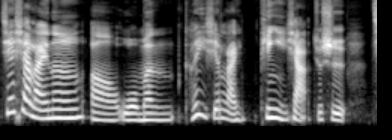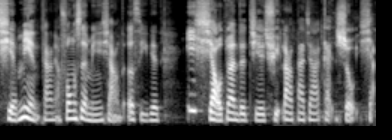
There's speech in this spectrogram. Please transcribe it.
接下来呢，呃，我们可以先来听一下，就是前面刚刚讲丰盛冥想的二十一天一小段的截取，让大家感受一下。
